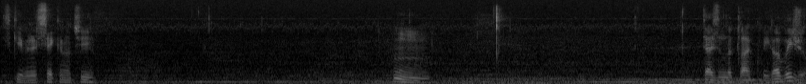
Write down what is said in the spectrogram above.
Let's give it a second or two. Hmm. Doesn't look like we got visuals.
